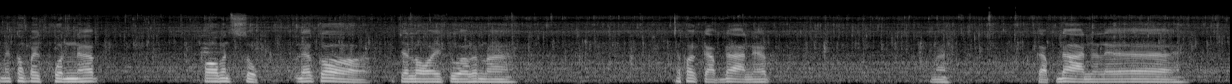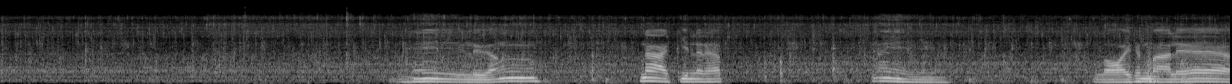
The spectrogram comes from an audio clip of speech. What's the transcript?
ไม่ต้องไปคนนะครับ พอมันสุกแล้วก็จะลอยตัวขึ้นมา แล้วก็กลับด้านนะครับมากลับด้านนั่นเลยนี่เหลืองน่ากินเลยครับนี่ ลอยขึ้นมาแล้ว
